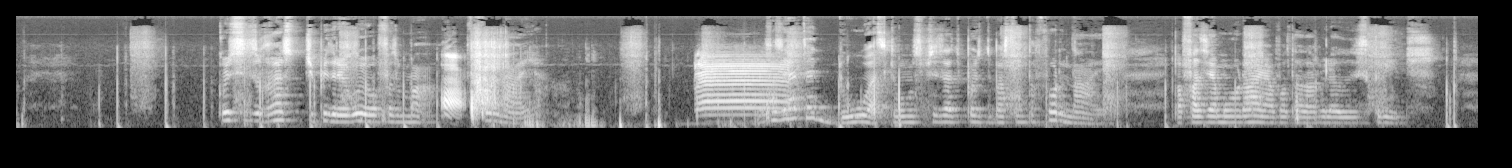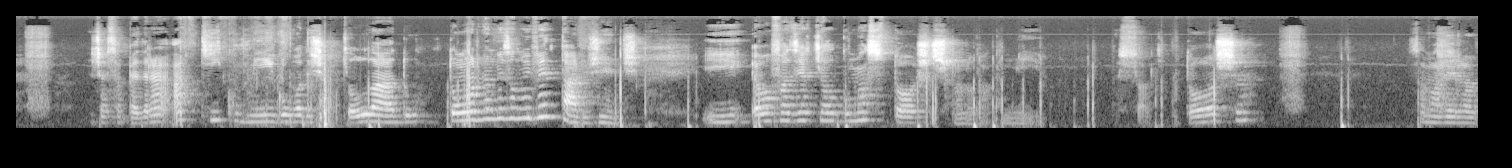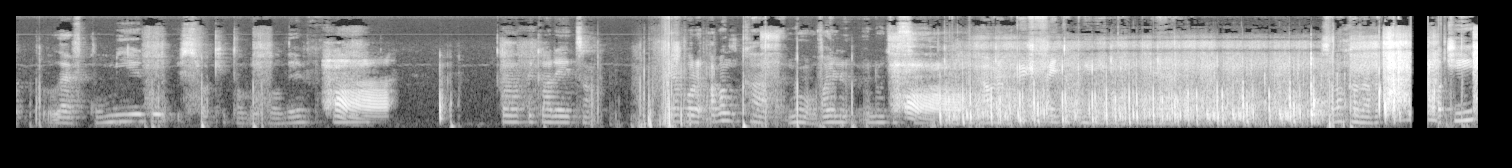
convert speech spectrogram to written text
Com esses restos de pedregulho eu vou fazer uma fornalha. Vou fazer até duas, que vamos precisar depois de bastante fornalha. Pra fazer a muralha à volta da Vila dos Inscritos. Deixar essa pedra aqui comigo, vou deixar aqui ao lado. Tô organizando o inventário, gente. E eu vou fazer aqui algumas tochas para levar comigo. Só que tocha. Essa madeira eu levo comigo. Isso aqui também vou levar. Aquela picareta. E agora a bancada. Não, vai no terceiro. A hora perfeita comigo. Essa bancada vai aqui.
